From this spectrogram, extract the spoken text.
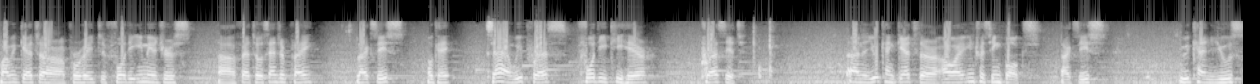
when we get uh, appropriate 4D images, uh, photo center plane, like this, okay, then we press 4D key here, press it, and you can get the, our interesting box like this. We can use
